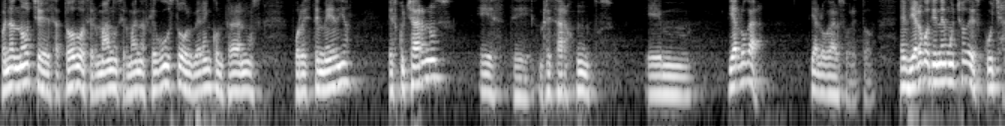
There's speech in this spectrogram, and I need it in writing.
Buenas noches a todos, hermanos hermanas. Qué gusto volver a encontrarnos por este medio, escucharnos, este, rezar juntos, em, dialogar, dialogar sobre todo. El diálogo tiene mucho de escucha.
